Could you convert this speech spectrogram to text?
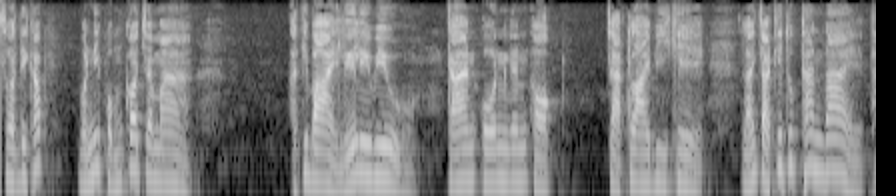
สวัสดีครับ วันนี้ผมก็จะมาอธิบายหรือรีวิว การโอนเงินออกจาก Line BK หลังจากที่ทุกท่านได้ท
